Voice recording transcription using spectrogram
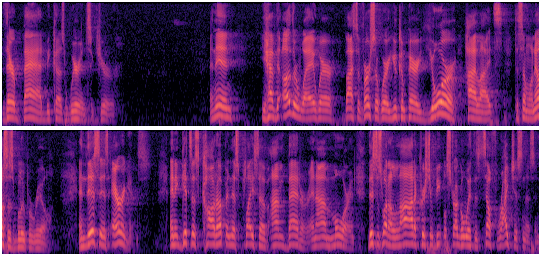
they're bad because we're insecure. And then you have the other way where vice versa, where you compare your highlights to someone else's blooper reel. And this is arrogance. And it gets us caught up in this place of I'm better and I'm more. And this is what a lot of Christian people struggle with is self-righteousness. And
